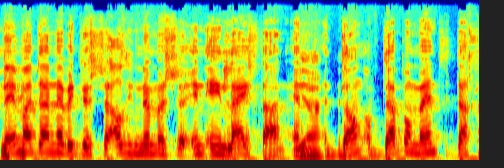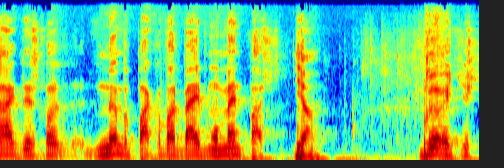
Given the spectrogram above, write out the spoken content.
Nee, maar dan heb ik dus al die nummers eh, in één lijst staan. En Ja. dan op dat moment, dan ga ik dus gewoon het nummer pakken wat bij het moment past. Ja, Bruggetjes.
